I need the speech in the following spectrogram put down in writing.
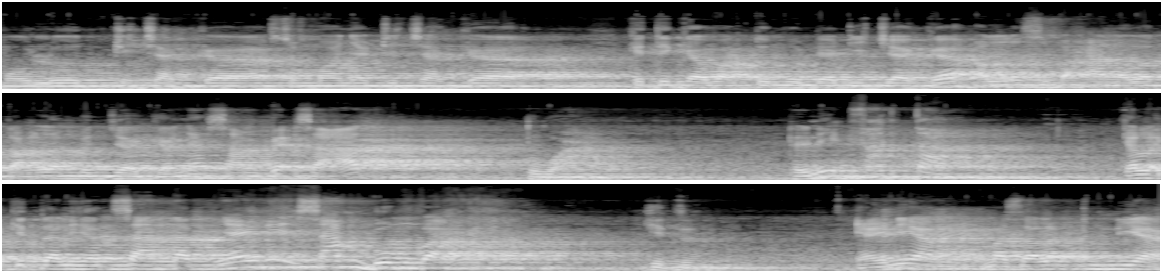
mulut dijaga, semuanya dijaga. Ketika waktu muda dijaga, Allah Subhanahu wa taala menjaganya sampai saat tua. Dan ini fakta. Kalau kita lihat sanatnya ini sambung, Pak. Gitu. Ya ini yang masalah dunia.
